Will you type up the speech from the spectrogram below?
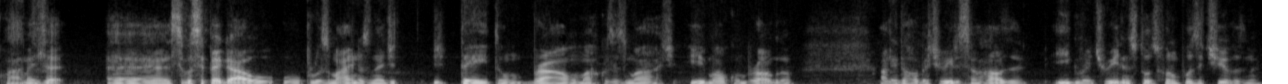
Quatro. Mas é, é se você pegar o, o plus-minus, né, de, de Tatum, Brown, Marcus Smart e Malcolm Brogdon, além do Robert Williams, Sam e Grant Williams, todos foram positivos, né?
